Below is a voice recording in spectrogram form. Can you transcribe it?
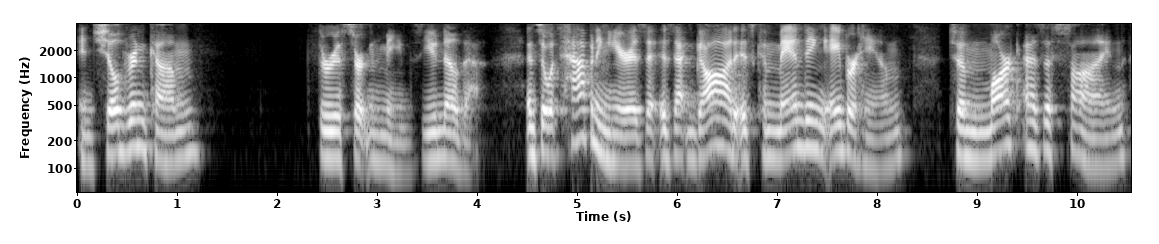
And children come through certain means. You know that. And so what's happening here is that, is that God is commanding Abraham to mark as a sign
